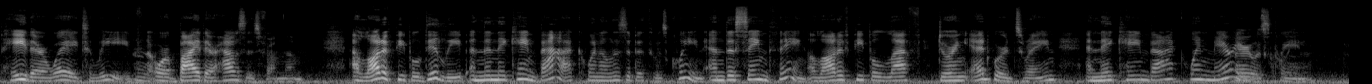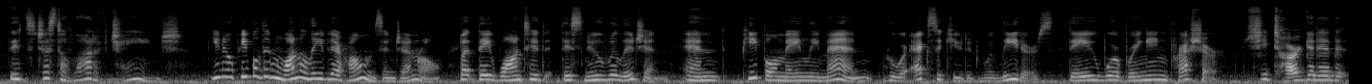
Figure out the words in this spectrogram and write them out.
pay their way to leave or buy their houses from them. A lot of people did leave, and then they came back when Elizabeth was queen. And the same thing. A lot of people left during Edward's reign, and they came back when Mary, Mary was, was queen. It's just a lot of change. You know, people didn't want to leave their homes in general, but they wanted this new religion. And people, mainly men, who were executed were leaders. They were bringing pressure. she targeted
